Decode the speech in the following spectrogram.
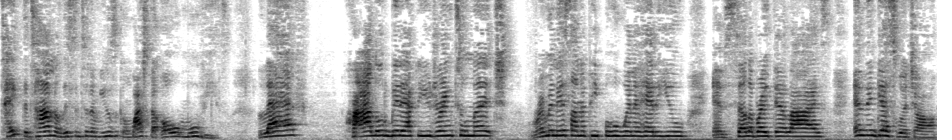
Take the time to listen to the music and watch the old movies. Laugh cry a little bit after you drink too much, reminisce on the people who went ahead of you, and celebrate their lives. And then guess what, y'all?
